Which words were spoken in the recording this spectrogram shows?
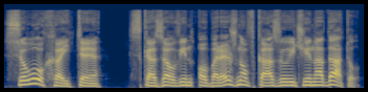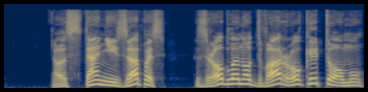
Слухайте, сказав він обережно вказуючи на дату. Останній запис зроблено два роки тому.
